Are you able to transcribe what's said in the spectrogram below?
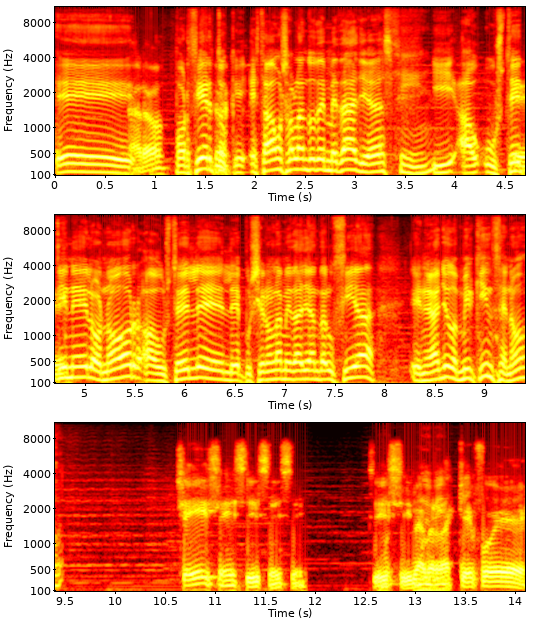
Eh, Claro. Por cierto, que estábamos hablando de medallas Sí. y a usted Sí. tiene el honor, a usted le, le pusieron la medalla Andalucía en el año 2015, ¿no? Sí, sí, sí, sí, sí. Sí, sí, la Muy verdad bien. es que fue...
